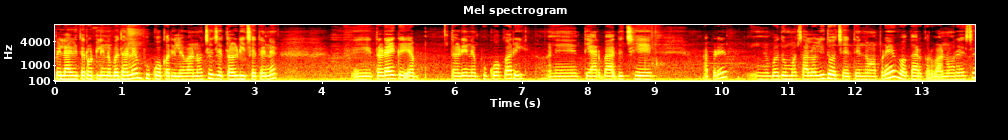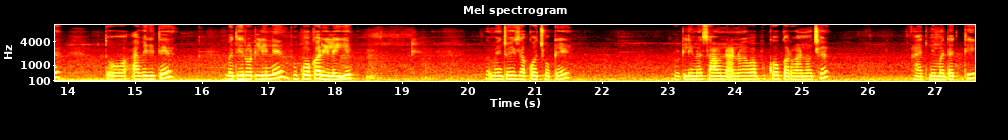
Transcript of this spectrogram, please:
પહેલાં આવી રીતે રોટલીને બધાને ભૂકો કરી લેવાનો છે. જે તળી છે તેને, એ તળાઈ ગયા. તળીને ભૂકો કરી અને ત્યારબાદ છે, આપણે બધો મસાલો લીધો છે, તેનો આપણે વઘાર કરવાનો રહેશે. તો આવી રીતે બધી રોટલીને ભૂકો કરી લઈએ. તમે જોઈ શકો છો કે રોટલીનો સાવ નાનો એવા ભૂકો કરવાનો છે, હાથની મદદથી.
